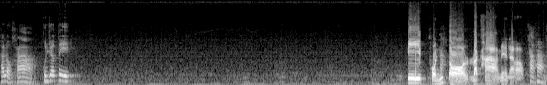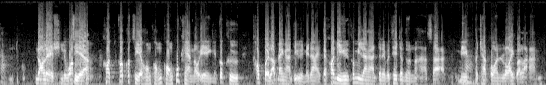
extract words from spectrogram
ฮัลโหลค่ะ คุณโชติกมีผลต่อราคาเนี่ยนะครับค่ะค่ะ ค่ะ knowledge หรือว่าเสียข้อข้อข้อเสียของของของคู่แข่งเราเองเนี่ยก็คือเขาเปิดรับแรงงานที่อื่นไม่ได้ แต่ข้อดีคือเขามีแรงงานในประเทศจำนวนมหาศาลมีค่ะประชากรร้อยกว่าล้านค่ะ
